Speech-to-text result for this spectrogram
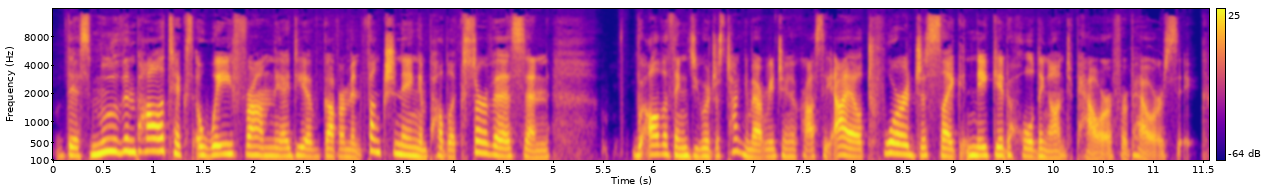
this move in politics away from the idea of government functioning and public service and all the things you were just talking about reaching across the aisle toward just like naked holding on to power for power's sake.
